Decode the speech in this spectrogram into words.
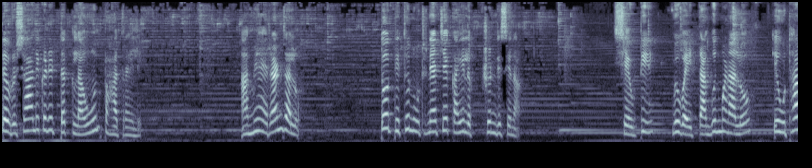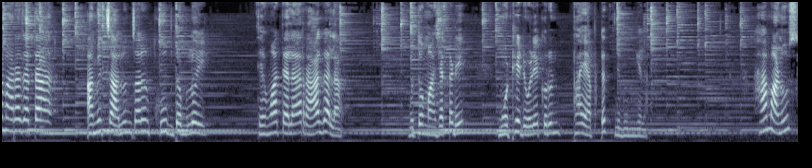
ते वृषालीकडे टक लावून पाहत राहिले. आम्ही हैराण झालो. तो तिथून उठण्याचे काही लक्षण दिसेना. शेवटी मी वैतागून म्हणालो की उठा महाराज आता. आम्ही चालून चालून खूप दमलोय. तेव्हा त्याला राग आला. व तो माझ्याकडे मोठे डोळे करून पाय आपटत निघून गेला. हा माणूस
